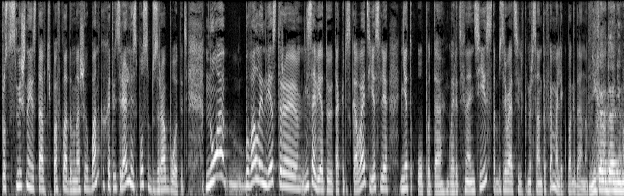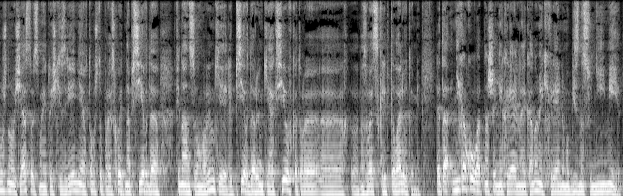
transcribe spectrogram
просто смешные ставки по вкладам в наших банках, это ведь реальный способ заработать. Но бывало инвесторы не советуют так рисковать, если нет опыта, говорит финансист, обозреватель коммерсантов М Олег Богданов. Никогда не нужно участвовать, с моей точки зрения, в том, что происходит на псевдофинансовом финансовом рынке или псевдорынке активов, которые э, называются криптовалютами. Это никакого отношения к реальной экономике, к реальному бизнесу не имеет.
